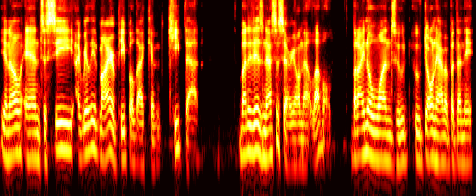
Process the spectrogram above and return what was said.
You know, and to see, I really admire people that can keep that, but it is necessary on that level. But I know ones who who don't have it, but then they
